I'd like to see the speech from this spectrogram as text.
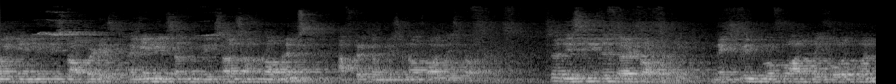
How we can use these properties. Again solve, we'll solve some problems after completion of all these properties. So this is the third property. Next we'll go for the fourth one.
